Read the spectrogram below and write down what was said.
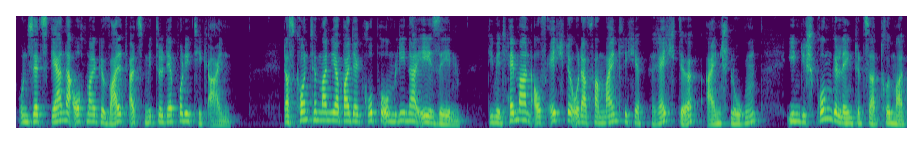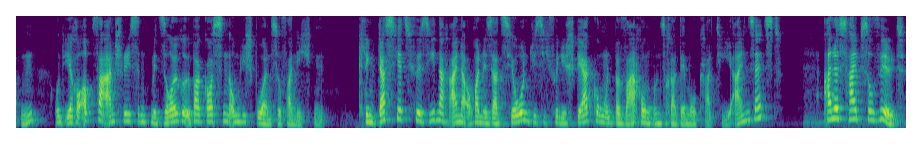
und setzt gerne auch mal Gewalt als Mittel der Politik ein. Das konnte man ja bei der Gruppe um Lina E. sehen, die mit Hämmern auf echte oder vermeintliche Rechte einschlugen, ihnen die Sprunggelenke zertrümmerten und ihre Opfer anschließend mit Säure übergossen, um die Spuren zu vernichten. Klingt das jetzt für Sie nach einer Organisation, die sich für die Stärkung und Bewahrung unserer Demokratie einsetzt? Alles halb so wild.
